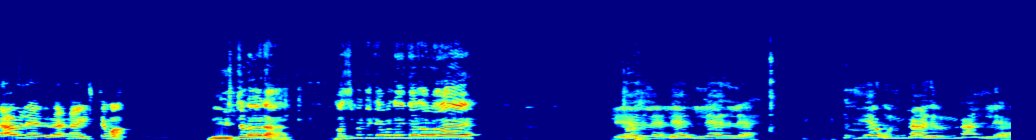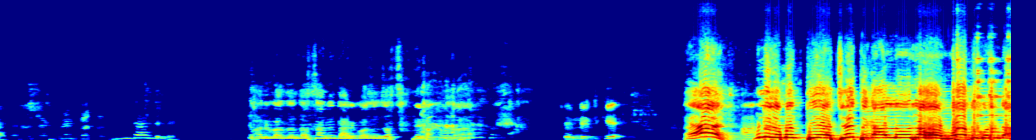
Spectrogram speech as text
తావు లేదురా నా ఇష్టమా నీ ఇష్టమేడా బస్సు పెట్టికి ఏమన్నా తెలవా లేదులే లేదు లేదులే. లే ఉండాలి ఉండాలిలే. ఉండాలిలే. దానికోసం వస్తాను దానికోసం వస్తాను రెండింటికి. ఉండరు మంతి చేతగాళ్ళు రా ఓపుకుండా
